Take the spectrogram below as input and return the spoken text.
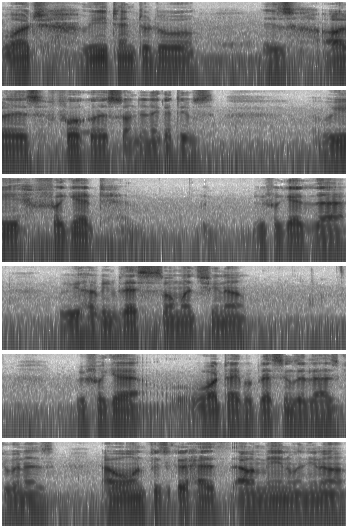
what we tend to do is always focus on the negatives. We forget, we forget that we have been blessed so much, you know. We forget what type of blessings Allah has given us. Our own physical health, our main one, you know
